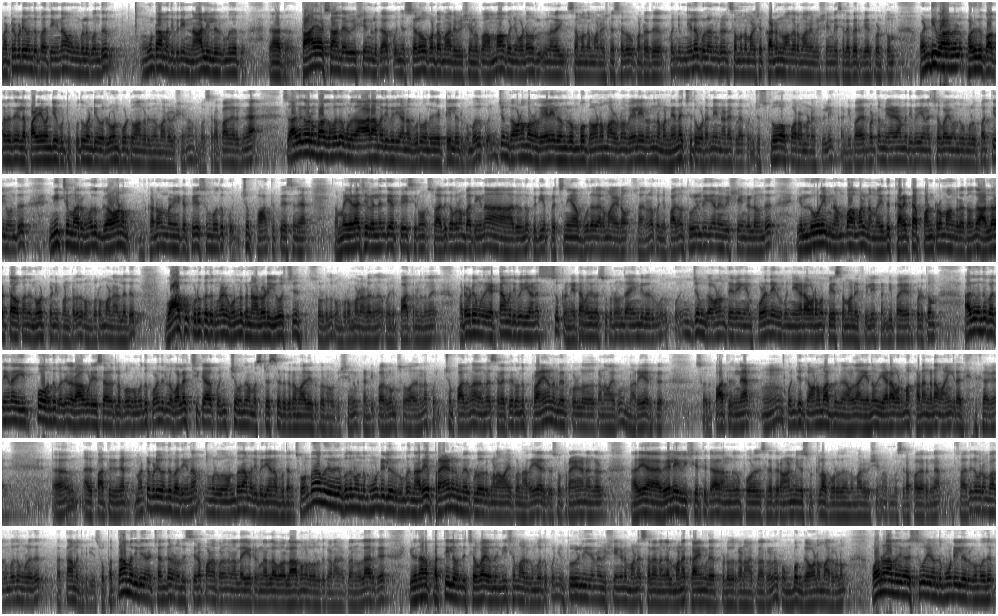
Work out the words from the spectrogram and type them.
மற்றபடி வந்து பார்த்திங்கன்னா உங்களுக்கு வந்து மூன்றாம் அதிபதி நாளில் இருக்கும்போது த- தாயார் சார்ந்த விஷயங்களுக்காக கொஞ்சம் செலவு பண்ணுற மாதிரி விஷயம் இருக்கும். அம்மா கொஞ்சம் உடம்பு நிலை சம்மந்தமான விஷயம் செலவு பண்ணுறது கொஞ்சம் நிலபுலன்கள் சம்மந்தமான விஷயம் கடன் வாங்குற மாதிரி விஷயங்களை சில பேருக்கு ஏற்படுத்தும். வண்டி வாகனங்கள் பழுது பார்க்குறது இல்லை பழைய வண்டியை கொடுத்து புது வண்டி ஒரு லோன் போட்டு வாங்குறது இந்த மாதிரி விஷயங்கள் ரொம்ப சிறப்பாக இருக்குங்க. ஸோ அதுக்கப்புறம் பார்க்கும்போது உங்களுக்கு ஆறாம் அதிபதியான குரு வந்து எட்டில் இருக்கும்போது கொஞ்சம் கவனமாக இருக்கணும். வேலையில் வந்து ரொம்ப கவனமாக இருக்கணும். வேலையில் வந்து நம்ம நினச்சது உடனே நடக்கலை. கொஞ்சம் ஸ்லோவாக போகிற மாதிரி ஃபீலிங் கண்டிப்பாக ஏற்படுத்தும். ஏழாம் அதிபதியான செவ்வாய் வந்து உங்களுக்கு பத்தில் வந்து நீச்சமாக இருக்கும்போது கவனம் கணவன் மனைவிட்ட பேசும்போது கொஞ்சம் பார்த்து பேசுங்க. நம்ம ஏதாச்சும் வெள்ளந்தியாக பேசிடுவோம் ஸோ அதுக்கப்புறம் பார்த்தீங்கன்னா அது வந்து பெரிய பிரச்சனையாக பூதகரமாக ஆகிடும் ஸோ அதனால் கொஞ்சம் பார்த்தோம் தொழில் ரீதியான விஷயங்களில் வந்து எல்லோரையும் நம்பாமல் நம்ம எது கரெக்டாக பண்ணுறோமாங்கிறத வந்து அலர்ட்டாக உட்காந்து நோட் பண்ணி பண்ணுறது ரொம்ப ரொம்ப நல்லது. வாக்கு கொடுக்கறதுக்கு முன்னாடி ஒன்றுக்கு நாளோட யோசித்து சொல்கிறது ரொம்ப ரொம்ப நல்லதுங்க. கொஞ்சம் பார்த்து நடந்துங்க. மற்றபடி உங்களுக்கு எட்டாம் அதிபதியான சுக்கரன் எட்டாம் அதிபதியான சுக்கரன் வந்து ஐந்தில் இருக்கும்போது கொஞ்சம் கவனம் தேவைங்க. குழந்தைகள் கொஞ்சம் ஏடா உடம்பு பேசுகிறமான ஃபீலை கண்டிப்பாக ஏற்படுத்தும். அது வந்து பார்த்திங்கன்னா இப்போ வந்து பார்த்திங்கன்னா ராகுடைய சாரத்தில் போகும்போது குழந்தைகளோட வளர்ச்சிக்காக கொஞ்சம் வந்து நம்ம ஸ்ட்ரெஸ் எடுக்கிற மாதிரி இருக்கிற ஒரு விஷயங்கள் கண்டிப்பாக இருக்கும். ஸோ அதனால் கொஞ்சம் பார்த்துங்கன்னா அதனால் சில பேர் வந்து பிரயாணம் மேற்கொள்வதற்கான வாய்ப்பும் நிறைய இருக்குது ஸோ அதை பார்த்துக்குங்க. கொஞ்சம் கவனமாக இருந்துங்க. அவ்வளோதான் ஏதோ ஏடா உடம்பா கடன் கடன் வாங்கிடாது இதுக்காக அது பார்த்துக்குங்க. மற்றபடி வந்து பார்த்திங்கன்னா உங்களுக்கு ஒன்பதாம் அதிபதியான புதன். ஸோ ஒன்பதாம் அதிபதி புதன் வந்து மூன்றில் இருக்கும்போது நிறைய பிரயாணங்கள் மேற்கொள்வதற்கான வாய்ப்பு நிறைய இருக்குது ஸோ பிரயாணங்கள் நிறைய வேலை விஷயத்துக்காக அங்கே போகிறது சில பேர் ஆன்மீக சுற்றுலா போகிறது அந்த மாதிரி விஷயங்கள் ரொம்ப சிறப்பாக இருங்க ஸோ அதுக்கப்புறம் பார்க்கும்போது உங்களுக்கு பத்தாம் அதிபதி. ஸோ பத்தாம் அதிபதியான சந்திரன் வந்து சிறப்பான பலங்கள் நல்லா ஏற்றங்கள் நல்ல லாபங்கள் வருவதுக்கான வாய்ப்பு நல்லாயிருக்கு இருந்தாலும் பத்தியில் வந்து செவ்வாய் வந்து நீச்சமாக இருக்கும்போது கொஞ்சம் தொழில் ரீதியான விஷயங்கள் மனசலனங்கள் மனக்காயங்கள் ஏற்படுவதற்கான வாய்ப்புலாம் இருக்கணும் ரொம்ப கவனமாக இருக்கணும். பதினொன்றாம் அதிபதி சூரியன் வந்து மூன்றில் இருக்கும்போது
